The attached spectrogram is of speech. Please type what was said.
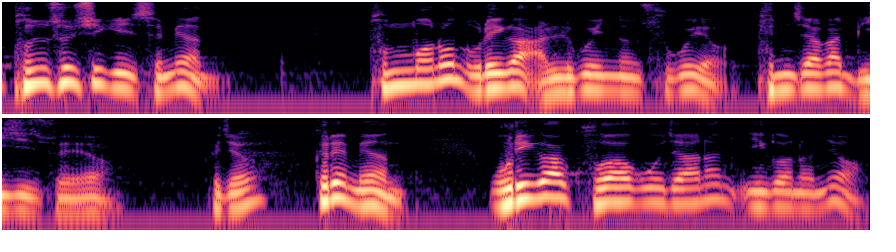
분수식이 있으면 분모는 우리가 알고 있는 수고요. 분자가 미지수예요. 그죠? 그러면 우리가 구하고자 하는 이거는요.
